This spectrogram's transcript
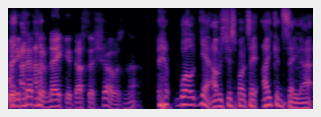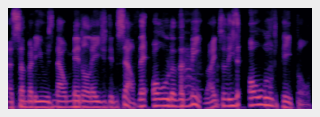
With the and- and exception of Naked, that's the show, isn't it? well, yeah, I was just about to say I can say that as somebody who's now middle aged himself. They're older than me, right? So these old people,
